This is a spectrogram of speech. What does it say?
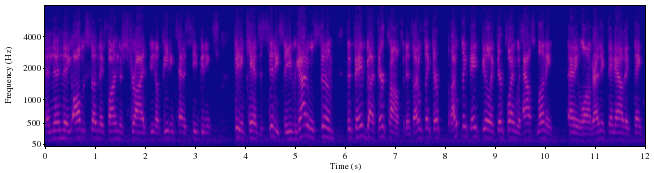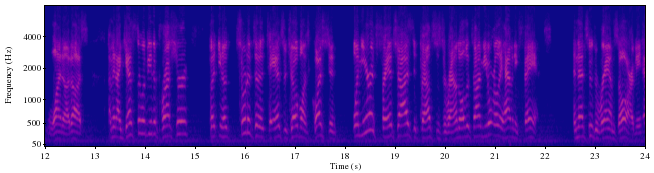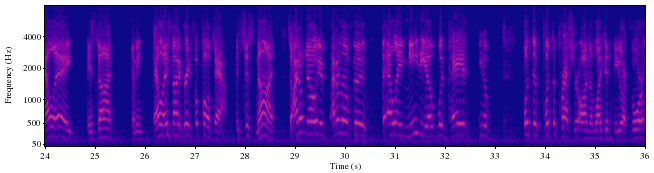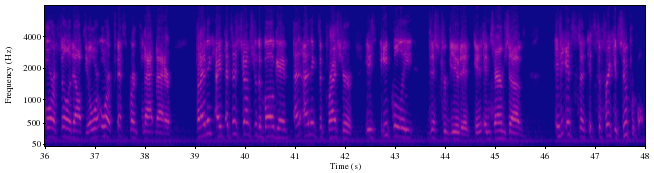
and then they all of a sudden they find their stride. You know, beating Tennessee, beating beating Kansas City. So you've got to assume that they've got their confidence. I don't think they're. I don't think they feel like they're playing with house money any longer. I think they now they think, why not us? I mean, I guess there would be the pressure, but you know, sort of to, to answer Jovan's question, when you're a franchise that bounces around all the time, you don't really have any fans, and that's who the Rams are. I mean, LA is not. I mean, LA is not a great football town. It's just not. So I don't know if I don't know if the, the LA media would pay you know put the put the pressure on them like in New York or or a Philadelphia or or a Pittsburgh for that matter. But I think I, at this juncture of the ball game, I, I, think the pressure is equally distributed in, in terms of it, it's the it's the freaking Super Bowl.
